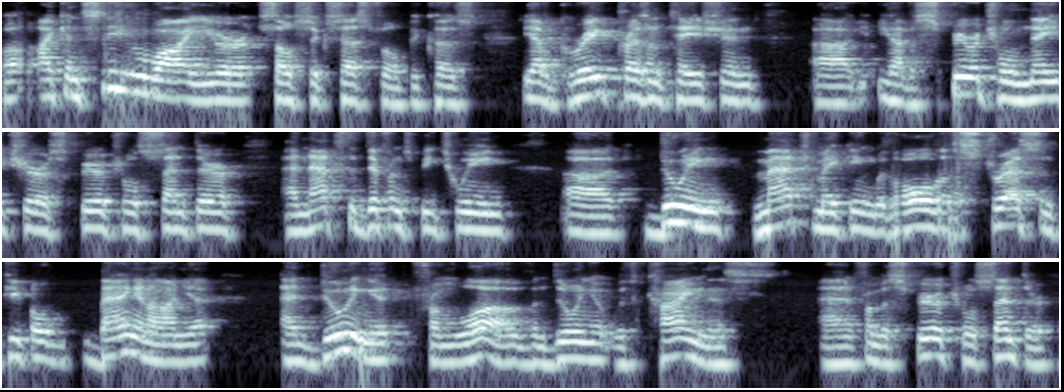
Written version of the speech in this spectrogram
Well, I can see why you're so successful because you have great presentation. Uh, you have a spiritual nature, a spiritual center, and that's the difference between uh, doing matchmaking with all the stress and people banging on you and doing it from love and doing it with kindness and from a spiritual center.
